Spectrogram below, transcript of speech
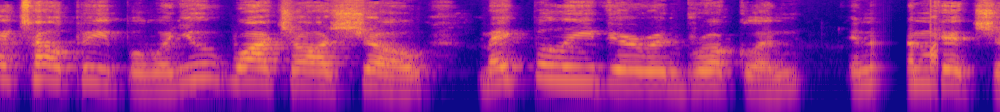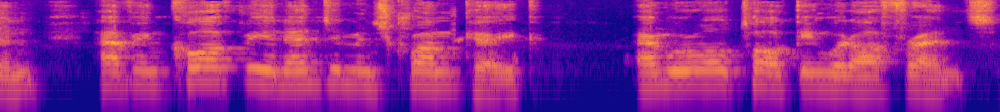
I tell people when you watch our show, make believe you're in Brooklyn in the kitchen having coffee and Entenmann's crumb cake, and we're all talking with our friends.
